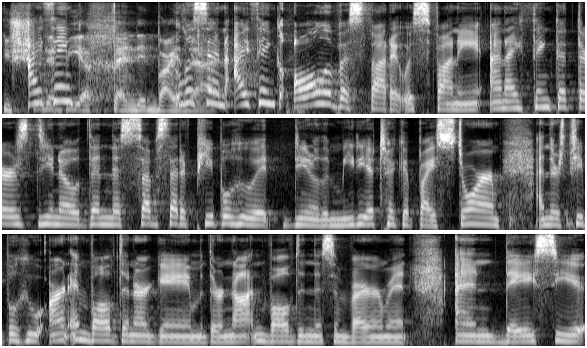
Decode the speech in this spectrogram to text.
you shouldn't be offended by listen, that. I think all of us thought it was funny, and I think that there's you know then this subset of people who it you know the media took it by storm, and there's people who aren't involved in our game, they're not involved in this environment, and they see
